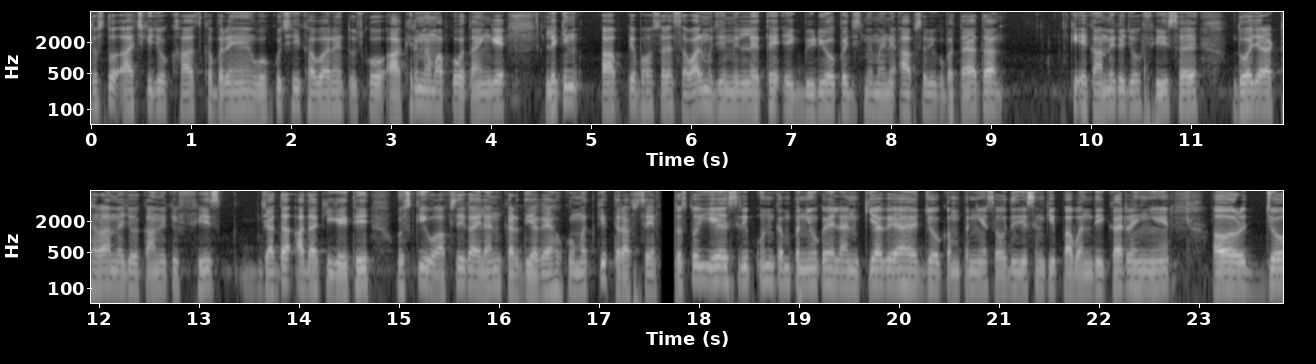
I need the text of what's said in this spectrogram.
दोस्तों, आज की जो खास खबरें हैं, वो कुछ ही खबर हैं तो उसको आखिर में हम आपको बताएँगे। लेकिन आपके बहुत सारे सवाल मुझे मिल रहे थे एक वीडियो पर जिसमें मैंने आप सभी को बताया था कि एकामे की जो फ़ीस है 2018 में जो एकामे की फ़ीस ज़्यादा अदा की गई थी, उसकी वापसी का ऐलान कर दिया गया हुकूमत की तरफ़ से। दोस्तों, ये सिर्फ़ उन कंपनियों का ऐलान किया गया है, जो कंपनियाँ सऊदी जैसन की पाबंदी कर रही हैं और जो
